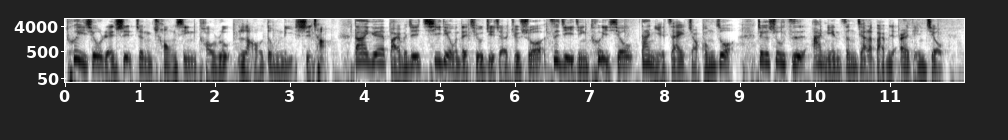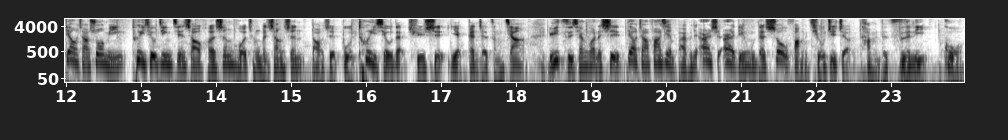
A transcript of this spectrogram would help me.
退休人士正重新投入劳动力市场。大约百分之七点五的求职者就说自己已经退休，但也在找工作。这个数字按年增加了百分之二点九。调查说明，退休金减少和生活成本上升，导致不退休的趋势也跟着增加。与此相关的是，调查发现百分之二十二点五的受访求职者，他们的资历过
